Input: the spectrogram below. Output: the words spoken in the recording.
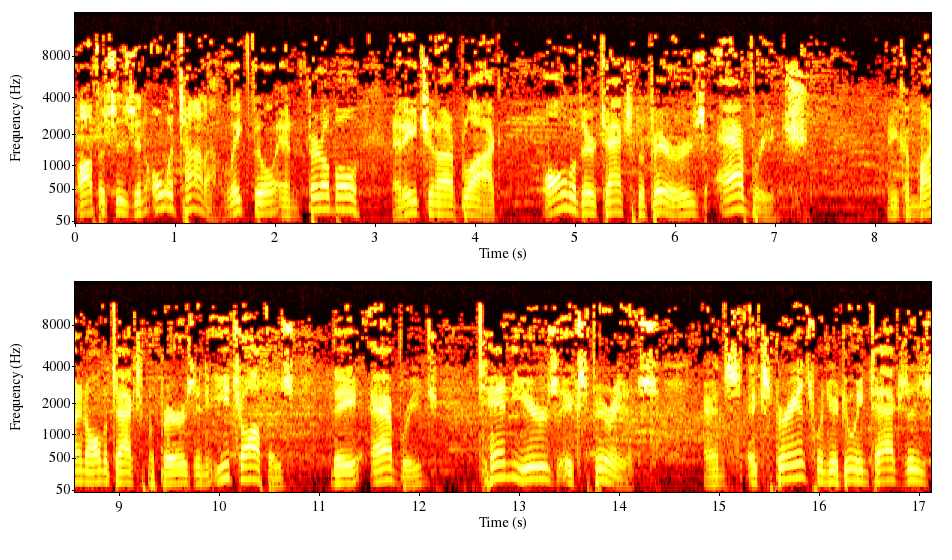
offices in Owatonna, Lakeville, and Faribault at H&R Block. All of their tax preparers average When you combine all the tax preparers in each office, they average 10 years experience. And experience when you're doing taxes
